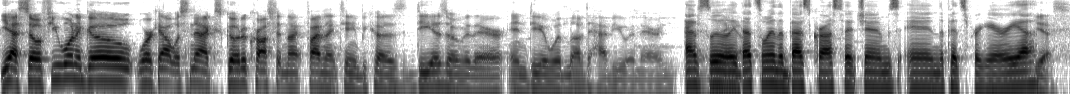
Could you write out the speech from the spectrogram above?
Yeah, so if you want to go work out with snacks, go to CrossFit Ni- 519 because Dia's over there, and Dia would love to have you in there. And, and absolutely, out. that's one of the best CrossFit gyms in the Pittsburgh area. yes,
